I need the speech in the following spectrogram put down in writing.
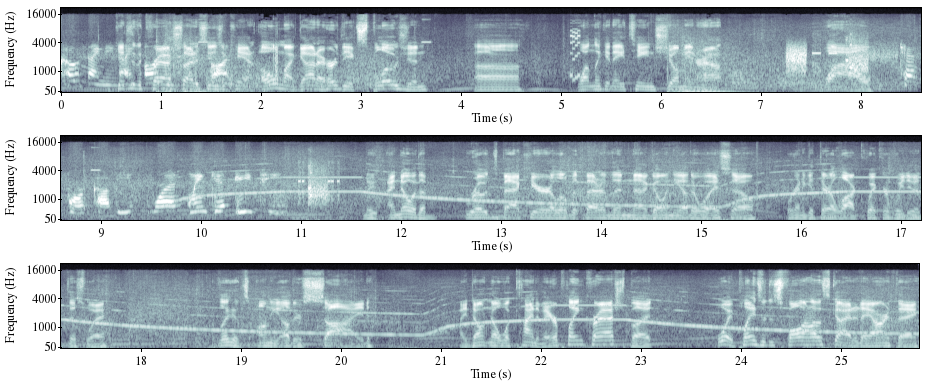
Code 99. Get to the crash site as soon as you can. Oh my god, I heard the explosion. Uh, one Lincoln 18, show me en route. Wow. 10-4 copy. 1 Lincoln 18. I know the roads back here are a little bit better than uh, going the other way, so we're gonna get there a lot quicker if we do it this way. I feel like it's on the other side. I don't know what kind of airplane crash, but boy, planes are just falling out of the sky today, aren't they?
